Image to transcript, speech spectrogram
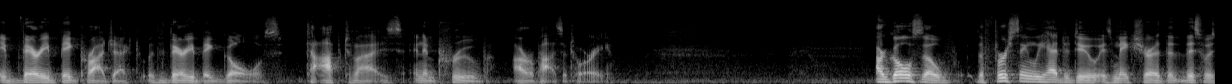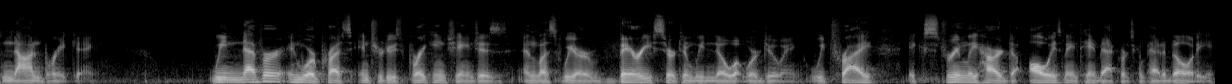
a very big project with very big goals to optimize and improve our repository. Our goals, though, the first thing we had to do is make sure that this was non-breaking. We never in WordPress introduce breaking changes unless we are very certain we know what we're doing. We try extremely hard to always maintain backwards compatibility.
